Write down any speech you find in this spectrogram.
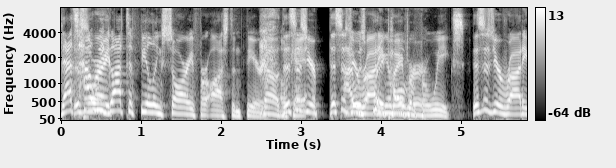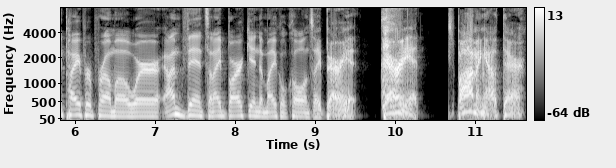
That's this how we I- got to feeling sorry for Austin Theory. No, this is your this is I your Roddy putting him over Piper for weeks. This is your Roddy Piper promo where I'm Vince and I bark into Michael Cole and say, "Bury it, bury it. He's bombing out there."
